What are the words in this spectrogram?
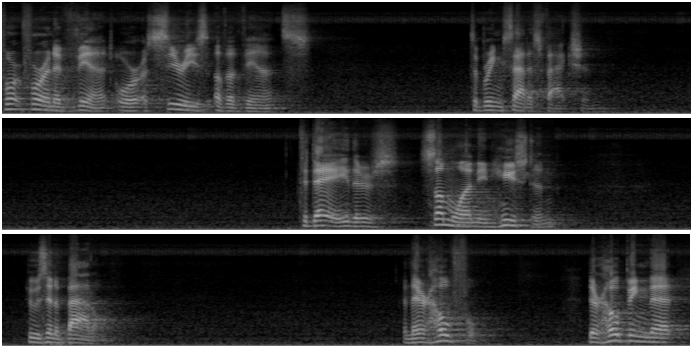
for, for an event or a series of events to bring satisfaction. Today, there's someone in Houston who is in a battle. And they're hopeful. They're hoping that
